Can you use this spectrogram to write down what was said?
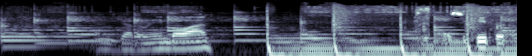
And got a rainbow on. That's a keeper.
